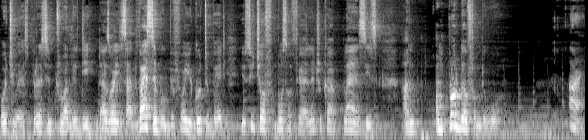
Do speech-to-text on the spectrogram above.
what you were experiencing throughout the day. That's why it's advisable before you go to bed, you switch off most of your electrical appliances and unplug them from the wall. All right.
